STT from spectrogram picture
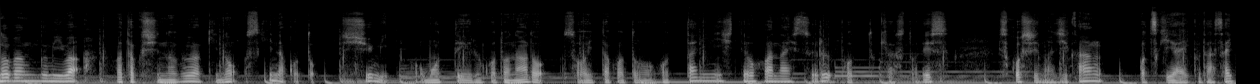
の番組は私信明の好きなこと趣味思っていることなどそういったことをごったににしてお話しするポッドキャストです。少しの時間お付き合いください。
